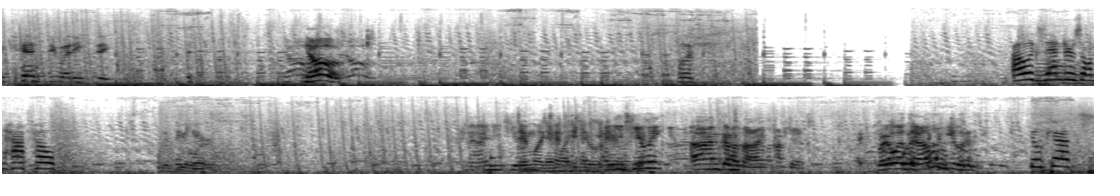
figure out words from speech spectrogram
I can't do anything. no. Push. Alexander's on half health. The Thank you. I need healing. Damn, I can't hit you I need healing. I'm gonna die. I'm dead. Where were the other healers? Kill cats!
